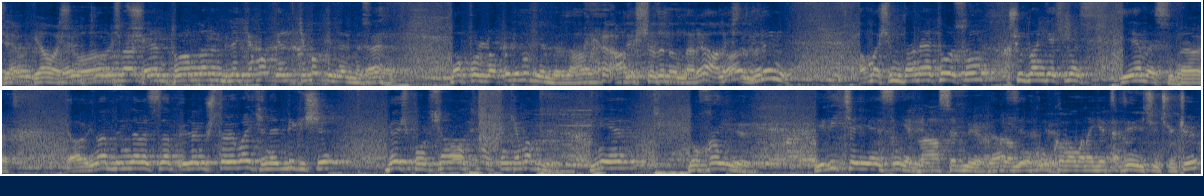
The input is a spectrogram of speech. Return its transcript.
Şey, Benim- yavaş benim yavaş torunlar, şey. Benim torunlarım bile kebap gelir, kebap yerler mesela. Lapur lapur kebap yerler daha. Alıştırdın onları, alıştırdın. Ama şimdi dana eti olsa şuradan geçmez, yiyemezsin. Evet. Ya inan bende mesela öyle müşteri var ki ne bir kişi 5 porsiyon 6 porsiyon kebap yiyor. Niye? Dokanmıyor. Yedikçe yesin geliyor. Rahatsız etmiyor. Rahatsız Böyle lokum etmiyor. kıvamına getirdiğin için çünkü.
